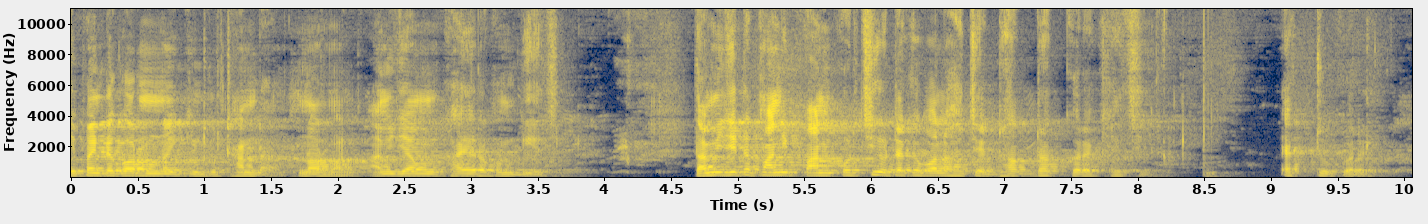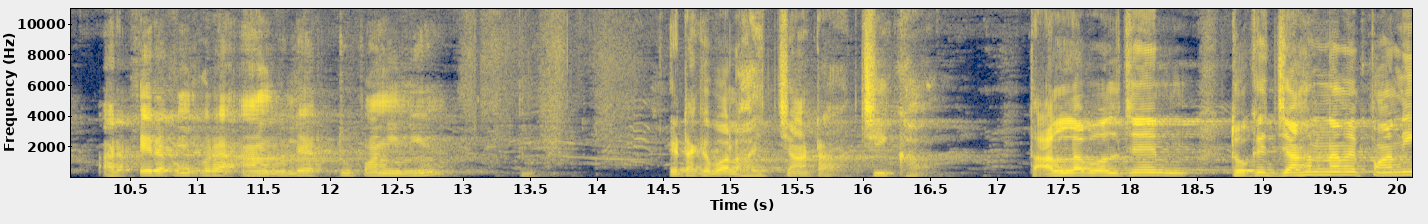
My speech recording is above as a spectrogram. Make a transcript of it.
এই পানিটা গরম নয়, কিন্তু ঠান্ডা, নর্মাল। আমি যেমন খাই এরকম দিয়েছি। তা আমি যেটা পানি পান করছি, ওটাকে বলা হচ্ছে ঢক ঢক করে খেয়েছি। একটু করে। আর এরকম করে আঙুলে একটু পানি নিয়ে এটাকে বলা হয় চাঁটা, চিখা। তা আল্লাহ বলছেন, তোকে জাহান নামে পানি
